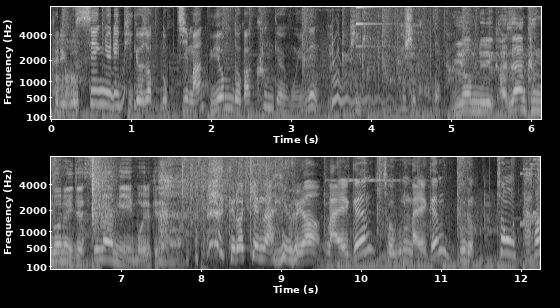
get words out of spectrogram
그리고. 수익률이 비교적 높지만 위험도가 큰 경우에는 비로 표시가 됩니다. 위험률이 가장 큰 거는 이제 쓰나미 뭐 이렇게 되나요? 그렇게는 아니고요. 맑음, 조금 맑음, 구름 총 다섯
